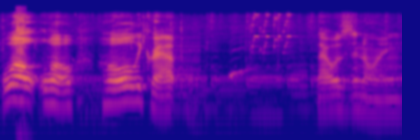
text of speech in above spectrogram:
Whoa, whoa, holy crap. That was annoying.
